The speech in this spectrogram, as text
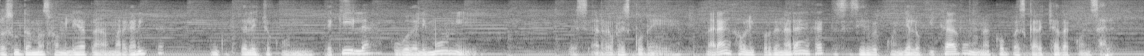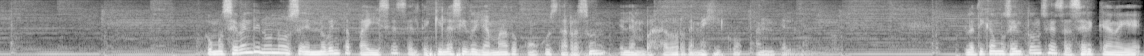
resulta más familiar la margarita, un cóctel hecho con tequila, jugo de limón y pues refresco de naranja o licor de naranja que se sirve con hielo picado en una copa escarchada con sal. Como se vende en unos 90 países, el tequila ha sido llamado con justa razón el embajador de México ante el mundo. Platicamos entonces acerca de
